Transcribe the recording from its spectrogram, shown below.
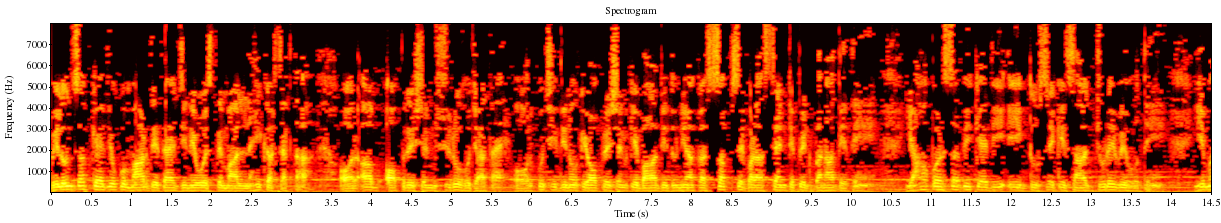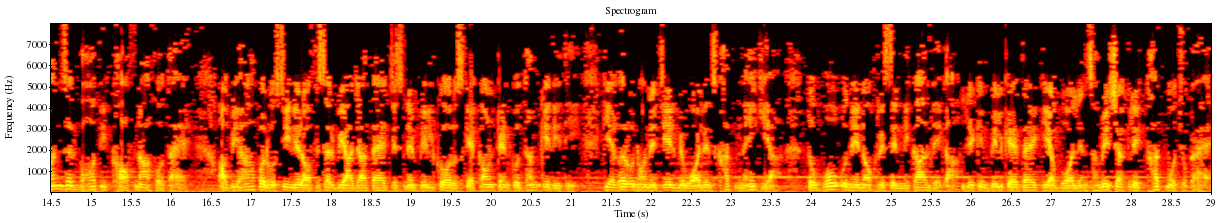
बिल उन सब कैदियों को मार देता है जिन्हें वो इस्तेमाल नहीं कर सकता। और अब ऑपरेशन शुरू हो जाता है और कुछ ही दिनों के ऑपरेशन के बाद ये दुनिया का सबसे बड़ा सेंटिपिड बना देते हैं। यहाँ पर सभी कैदी एक दूसरे के साथ जुड़े हुए होते हैं। ये मंजर बहुत ही खौफनाक होता है। अब यहाँ पर वो सीनियर ऑफिसर भी आ जाता है जिसने बिल को और उसके अकाउंटेंट को धमकी दी थी कि अगर उन्होंने जेल में वायलेंस खत्म नहीं किया तो वो उन्हें नौकरी से निकाल देगा। लेकिन बिल कहता है कि अब वायलेंस हमेशा के लिए खत्म हो चुका है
